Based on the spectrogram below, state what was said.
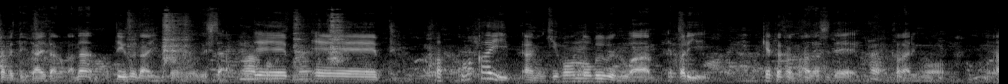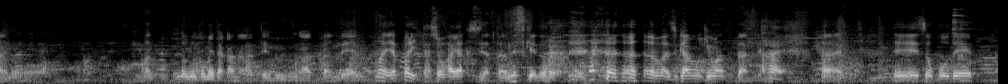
喋っていただいたのかなっていうふうな印象でした。でね、えー、まあ、細かいあの基本の部分は、やっぱり、健太さんの話ではい、かなりもう、あの、まあ、飲み込めたかなっていう部分があったんで、まあ、やっぱり多少早口だったんですけど、まあ時間も決まってたんで、はい。はい。でそこで、まあ、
